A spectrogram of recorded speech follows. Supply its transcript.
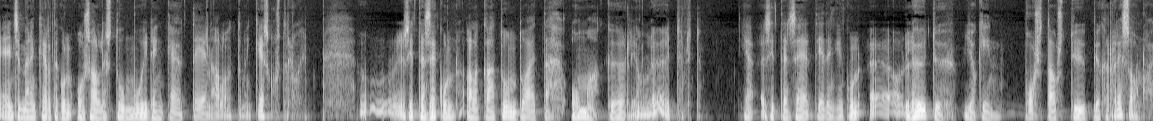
ensimmäinen kerta, kun osallistuu muiden käyttäjien aloittamiin keskusteluihin. Sitten se, kun alkaa tuntua, että oma kööri on löytynyt. Ja sitten se tietenkin, kun löytyy jokin postaustyyppi, joka resonoi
